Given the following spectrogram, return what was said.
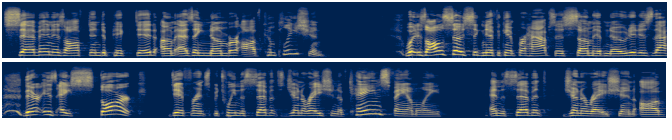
seven is often depicted um, as a number of completion. What is also significant, perhaps, as some have noted, is that there is a stark difference between the seventh generation of Cain's family and the seventh generation of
